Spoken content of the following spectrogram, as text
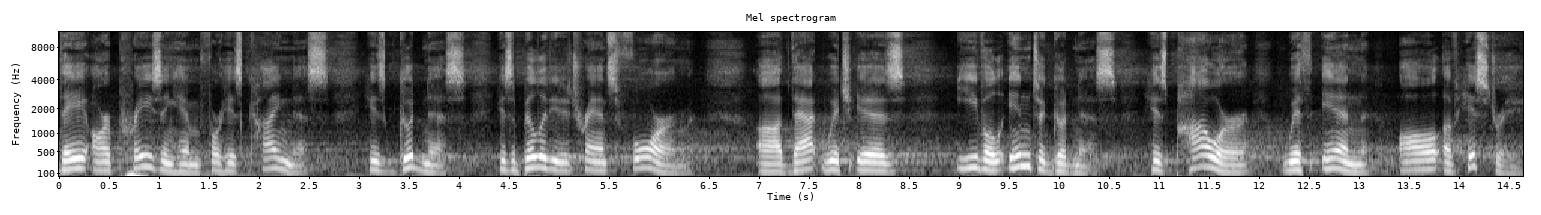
they are praising him for his kindness, his goodness, his ability to transform uh, that which is evil into goodness his power within all of history.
